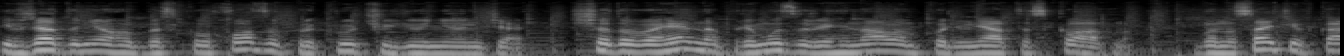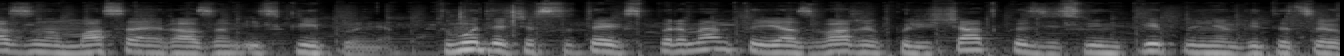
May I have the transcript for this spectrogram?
І вже до нього без колхозу прикручу Union Jack. Щодо ваги, напряму з оригіналом порівняти складно, бо на сайті вказано маса разом із кріпленням. Тому для чистоти експерименту я зважив коліщатку зі своїм кріпленням від ECO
